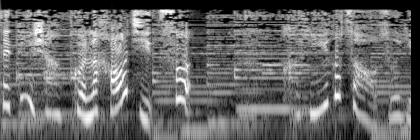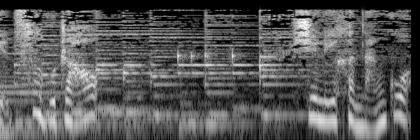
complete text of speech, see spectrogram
在地上滚了好几次，可一个枣子也刺不着，心里很难过。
